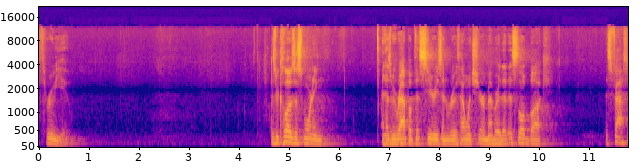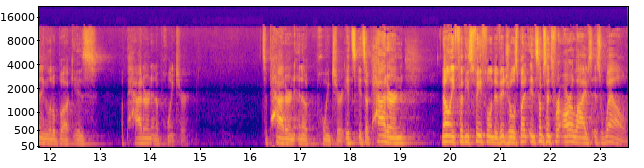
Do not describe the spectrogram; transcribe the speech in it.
through you. As we close this morning, and as we wrap up this series in Ruth, I want you to remember that this little book, this fascinating little book, is a pattern and a pointer. It's a pattern and a pointer. It's, it's a pattern not only for these faithful individuals, but in some sense for our lives as well.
